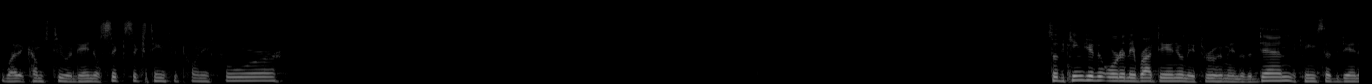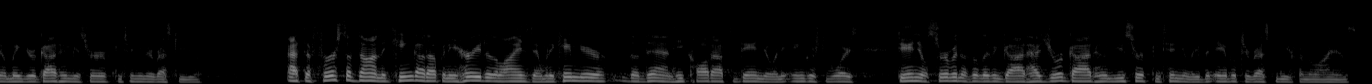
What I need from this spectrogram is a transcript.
what it comes to in Daniel 6 16 through 24. So the king gave the order, and they brought Daniel, and they threw him into the den. The king said to Daniel, May your God, whom you serve, continue to rescue you. At the first of dawn, the king got up and he hurried to the lion's den. When he came near the den, he called out to Daniel in an anguished voice Daniel, servant of the living God, has your God, whom you serve continually, been able to rescue you from the lions?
